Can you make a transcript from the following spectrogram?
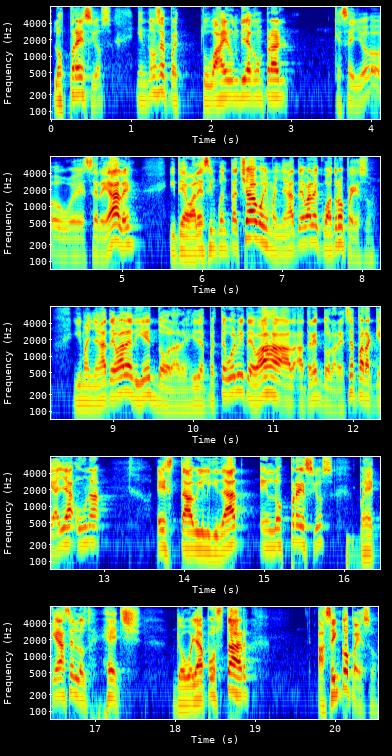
los precios, y entonces pues tú vas a ir un día a comprar qué sé yo, eh, cereales y te vale 50 chavos y mañana te vale 4 pesos. Y mañana te vale 10 dólares. Y después te vuelve y te baja a, 3 dólares. Es para que haya una estabilidad en los precios. Pues es que hacen los hedge. Yo voy a apostar a 5 pesos.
